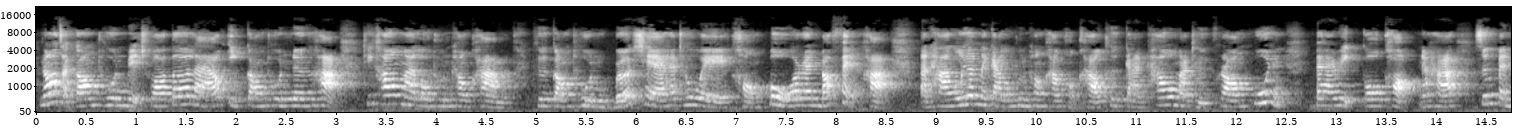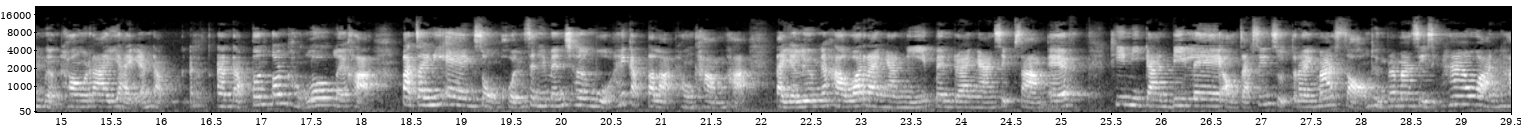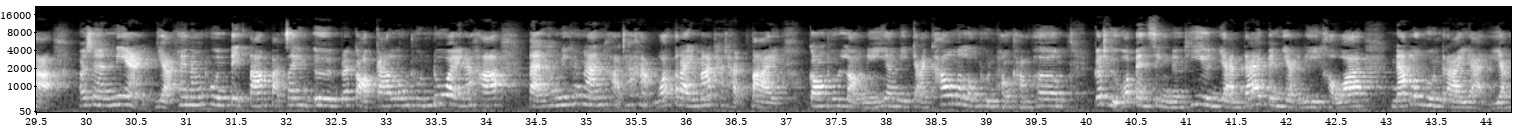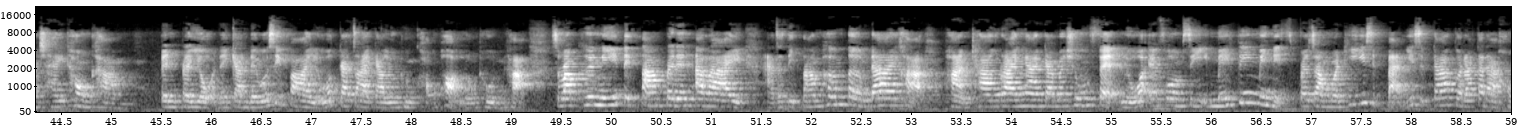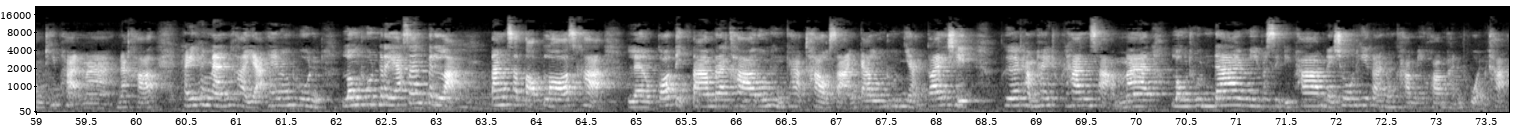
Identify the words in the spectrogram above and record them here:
นอกจากกองทุน Bridgewater แล้วอีกกองทุนหนึ่งค่ะ ที่เข้ามาลงทุนทองคำคือกองทุน Berkshire Hathaway ของปู่ Warren Buffett ค่ะ แต่ทางเลือกในการลงทุนทองคำของเขาคือการเข้ามาถือครองหุ้น Barrick Gold Corp นะคะ ซึ่งเป็นเหมืองทองรายใหญ่อันดับ อันดับต้นๆของโลกเลยค่ะ ปัจจัยนี้เองส่งผล sentiment เชิงบวกให้กับตลาดทองคำค่ะ แต่อย่าลืมนะคะว่ารายงานนี้เป็นรายงาน 13F ที่มีการดีเลย์ออกจากสิ้นสุดไตรมาส 2 ถึงประมาณ 45 วันค่ะ เพราะฉะนั้นเนี่ยอยากให้นักทุนติดตามปัจจัยอื่นๆ ประกอบการลงทุนด้วยนะคะ แต่ทั้งนี้ทั้งนั้นค่ะถ้าหากว่าไตรมาสถัดไป กองทุนเหล่านี้ยังมีการเข้ามาลงทุนทองคำเพิ่ม ก็ถือว่าเป็นสิ่งหนึ่งที่ยืนยันได้เป็นอย่างดีค่ะว่า นักลงทุนรายใหญ่ยังใช้ทองคำ เป็นประโยชน์ในการ diversify หรือว่ากระจายการลงทุนของพอร์ตลงทุนค่ะสำหรับคืนนี้ติดตามประเด็นอะไร อาจจะติดตามเพิ่มเติมได้ค่ะ ผ่านทางรายงานการประชุมเฟดหรือว่า FOMC Meeting Minutes ประจำวันที่ 28-29 กรกฎาคมที่ผ่านมานะคะทั้งนี้ทั้งนั้นค่ะอยากให้นักทุน ลงทุนระยะสั้นเป็นหลักตั้ง stop loss ค่ะ แล้วก็ติดตามราคารวมถึงข่าวสารการลงทุนอย่างใกล้ชิด เพื่อทำให้ทุกท่านสามารถลงทุนได้มีประสิทธิภาพในช่วงที่ราคาทองคำมีความผันผวนค่ะ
